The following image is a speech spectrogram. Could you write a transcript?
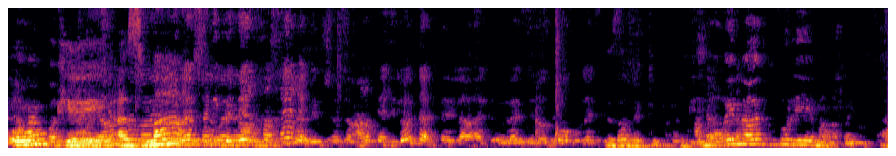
אוקיי, אז מה... בגלל שאני בדרך אחרת, אז אמרתי, אני לא יודעת, אולי זה לא טוב, אולי זה טוב. המורים מאוד כפוליים, אה?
